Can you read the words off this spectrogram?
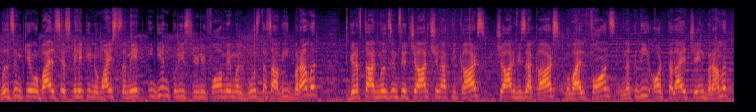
मुलजिम के मोबाइल से असलहे की नुमाइश समेत इंडियन पुलिस यूनिफॉर्म में मलबूस तस्वीर बरामद। गिरफ़्तार मुलजिम से चार शिनाख्ती कार्ड्स, चार वीज़ा कार्ड्स, मोबाइल फोन्स, नकदी और तलाए चेन बरामद।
